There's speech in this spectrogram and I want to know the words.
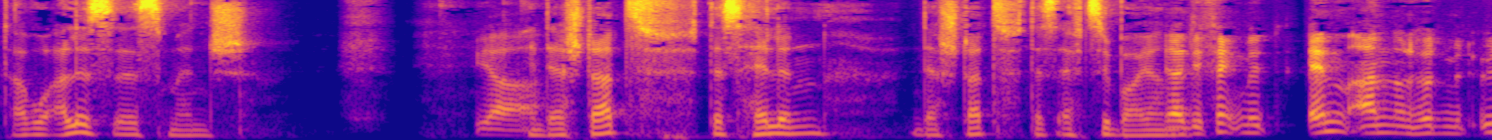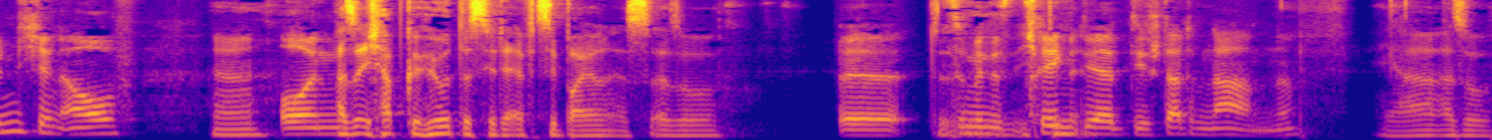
Da, wo alles ist, Mensch. Ja. In der Stadt des Hellen, in der Stadt des FC Bayern. Ja, die fängt mit M an und hört mit Ünchen auf. Ja. Und also ich habe gehört, dass hier der FC Bayern ist. Also äh, zumindest trägt der die Stadt im Namen, ne? Ja, also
